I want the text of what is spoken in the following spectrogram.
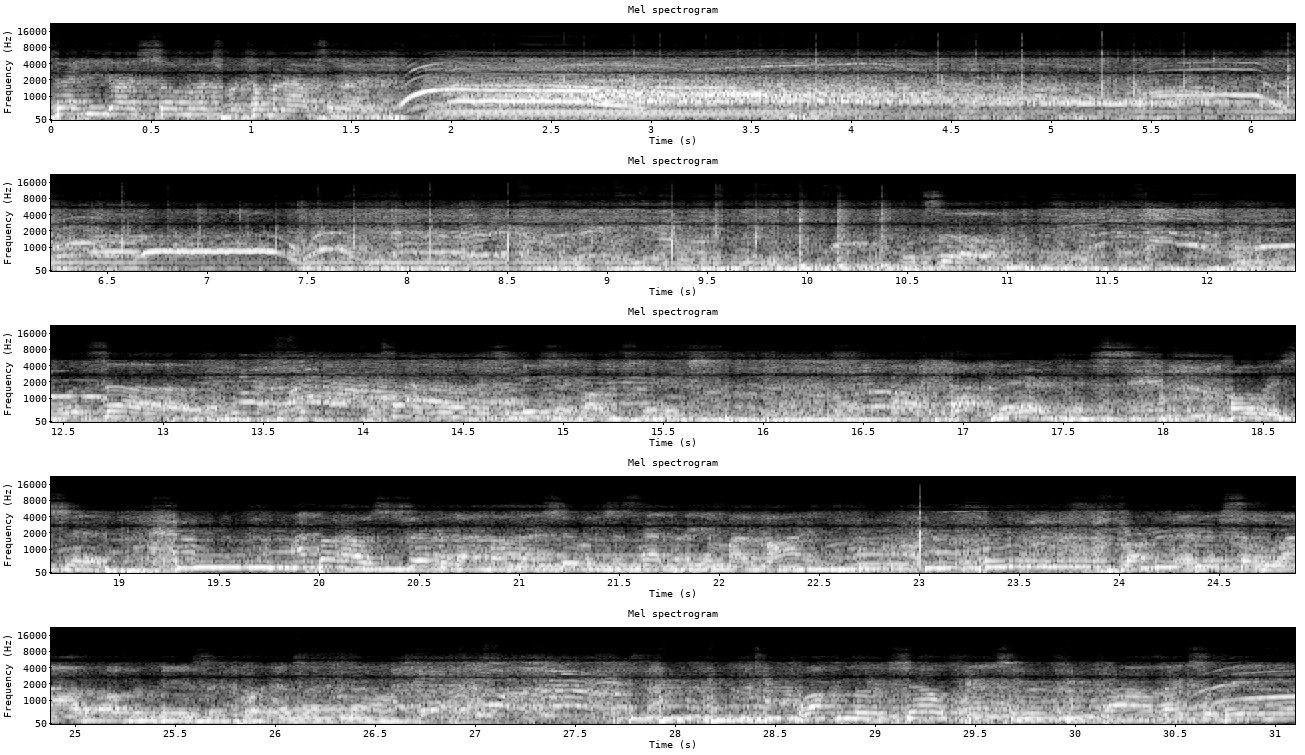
thank you guys so much for coming out tonight. What's up? What's up? What's happening with this music on stage? There it is. Holy shit. I thought I was tripping. I thought that shit was just happening in my mind. Fuck, man. There's some loud other music playing right now. Welcome to the show. Thanks for, uh, thanks for being here.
